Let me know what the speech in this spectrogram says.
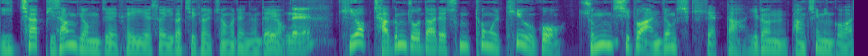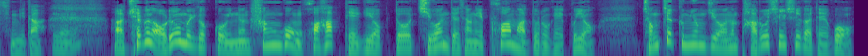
2차 비상경제회의에서 이같이 결정을 했는데요. 네. 기업 자금 조달에 숨통을 틔우고 중시도 안정시키겠다 이런 방침인 것 같습니다. 네. 아, 최근 어려움을 겪고 있는 항공, 화학 대기업도 지원 대상에 포함하도록 했고요. 정책 금융 지원은 바로 실시가 되고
